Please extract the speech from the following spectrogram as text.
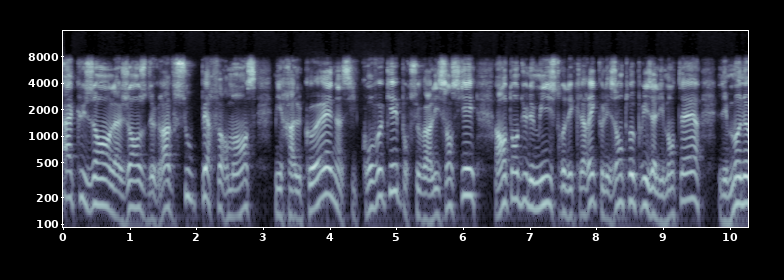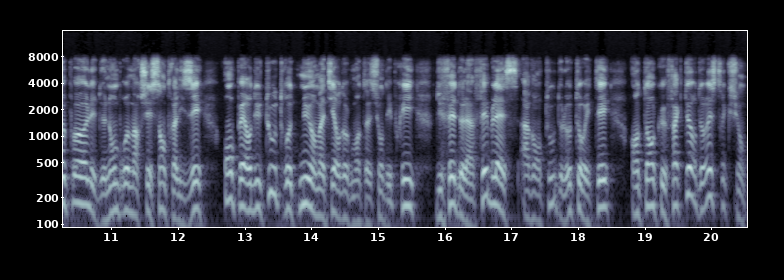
accusant l'agence de grave sous-performance. Michal Cohen, ainsi convoqué pour se voir licencié, a entendu le ministre déclarer que les entreprises alimentaires, les monopoles et de nombreux marchés centralisés ont perdu toute retenue en matière d'augmentation des prix du fait de la faiblesse avant tout de l'autorité en tant que facteur de restriction.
